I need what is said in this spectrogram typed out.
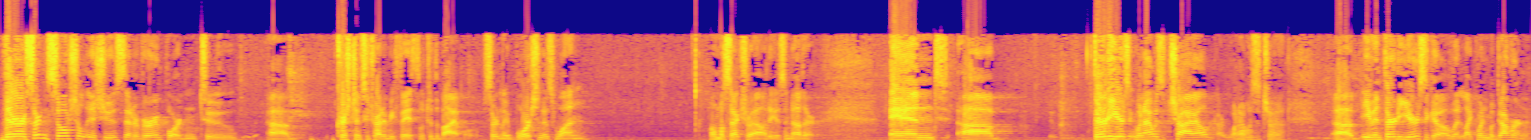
there are certain social issues that are very important to uh, Christians who try to be faithful to the Bible. Certainly, abortion is one, homosexuality is another. And uh, 30 years, when I was a child, or when I was a child, uh, even 30 years ago, like when McGovern,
